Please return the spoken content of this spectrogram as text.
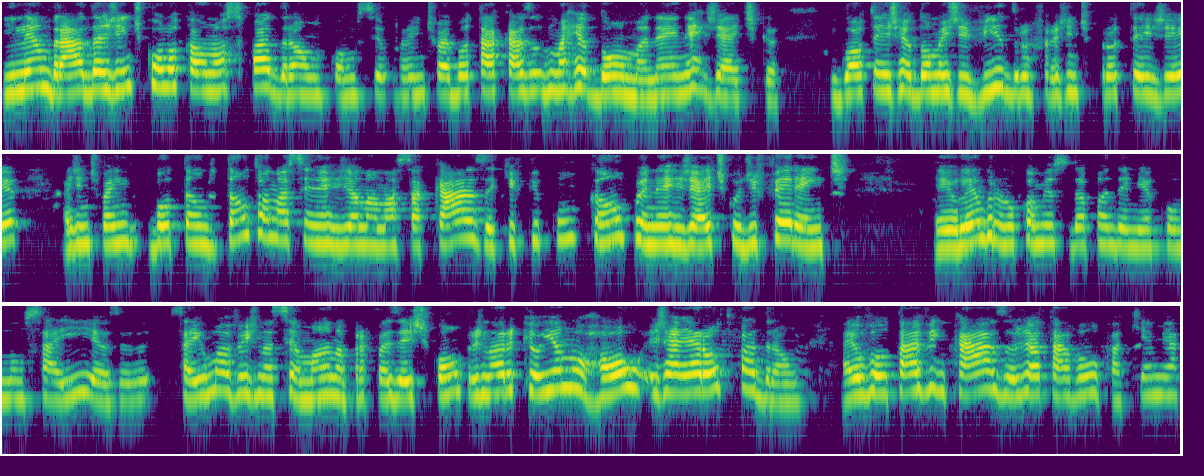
e lembrar da gente colocar o nosso padrão, como se a gente vai botar a casa numa redoma né, energética. Igual tem as redomas de vidro para a gente proteger, a gente vai botando tanto a nossa energia na nossa casa que fica um campo energético diferente. Eu lembro no começo da pandemia, quando não saía, saía uma vez na semana para fazer as compras, na hora que eu ia no hall, já era outro padrão. Aí eu voltava em casa, eu já estava, opa, aqui é minha,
